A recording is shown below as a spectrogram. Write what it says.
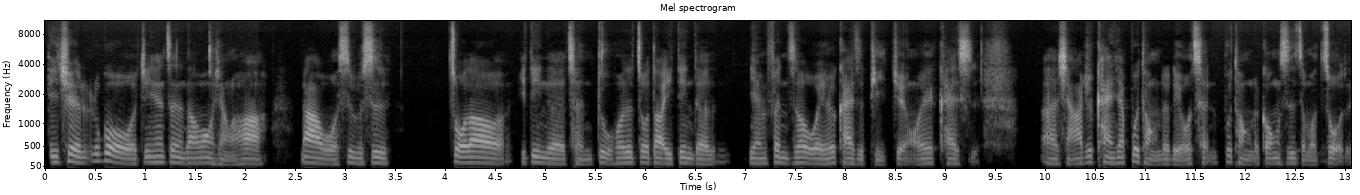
的确，如果我今天真的到梦想的话，那我是不是做到一定的程度，或者做到一定的？年份之后，我也会开始疲倦，我会开始，呃，想要去看一下不同的流程，不同的公司怎么做的，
